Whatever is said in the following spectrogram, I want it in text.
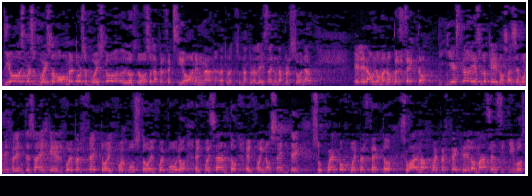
Dios, por supuesto, hombre, por supuesto, los dos son la perfección en una, su naturaleza, en una persona. Él era un humano perfecto. Y, esto es lo que nos hace muy diferentes a Él, que Él fue perfecto, Él fue justo, Él fue puro, Él fue santo, Él fue inocente. Su cuerpo fue perfecto, su alma fue perfecta y de lo más sensitivos.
